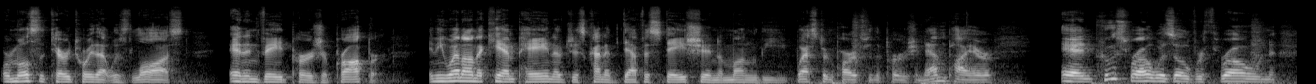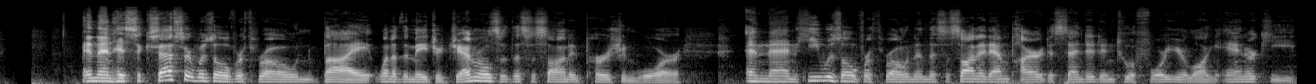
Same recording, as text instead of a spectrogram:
or most of the territory that was lost, and invade Persia proper. And he went on a campaign of just kind of devastation among the western parts of the Persian Empire. And Khosrow was overthrown, and then his successor was overthrown by one of the major generals of the Sassanid Persian War. And then he was overthrown, and the Sassanid Empire descended into a four year long anarchy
